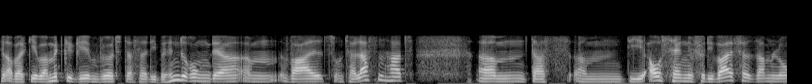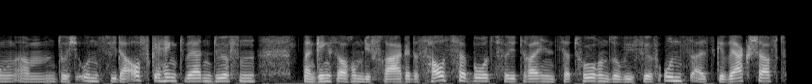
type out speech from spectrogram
dem Arbeitgeber mitgegeben wird, dass er die Behinderung der ähm, Wahl zu unterlassen hat, ähm, dass ähm, die Aushänge für die Wahlversammlung ähm, durch uns wieder aufgehängt werden dürfen. Dann ging es auch um die Frage des Hausverbots für die drei Initiatoren sowie für uns als Gewerkschaft.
